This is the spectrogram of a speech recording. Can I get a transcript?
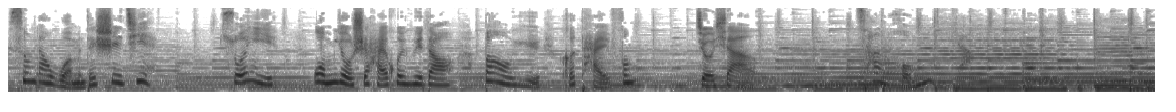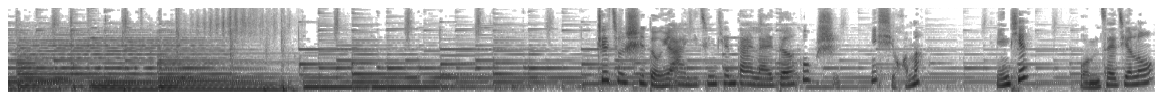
送到我们的世界，所以我们有时还会遇到暴雨和台风，就像灿红一样。这就是董月阿姨今天带来的故事，你喜欢吗？明天我们再见喽。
